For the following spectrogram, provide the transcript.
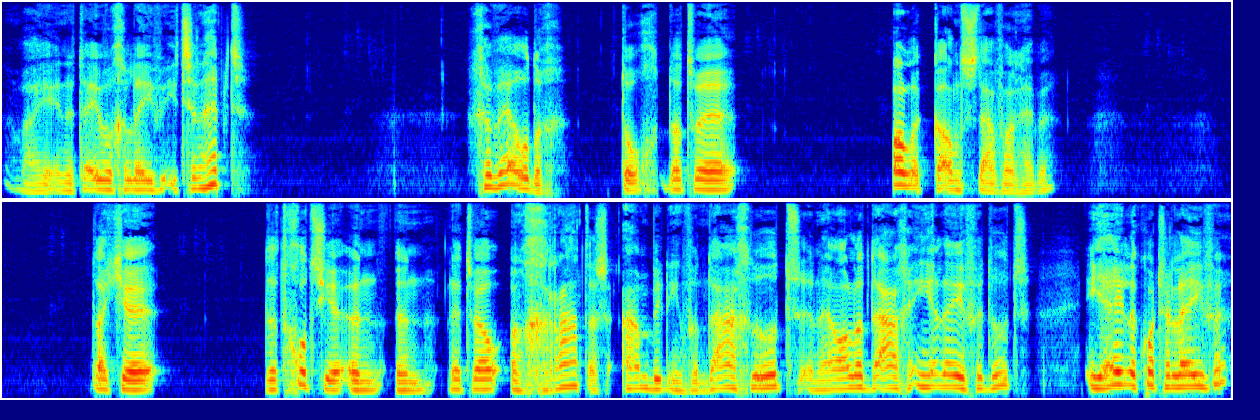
waar je in het eeuwige leven iets aan hebt. Geweldig toch dat we alle kans daarvoor hebben. Dat je dat God je een, een, let wel, een gratis aanbieding vandaag doet en alle dagen in je leven doet, in je hele korte leven,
